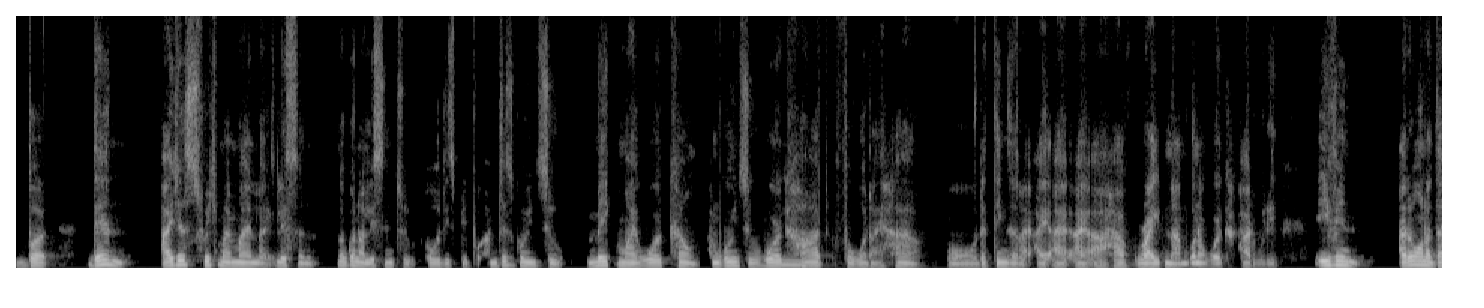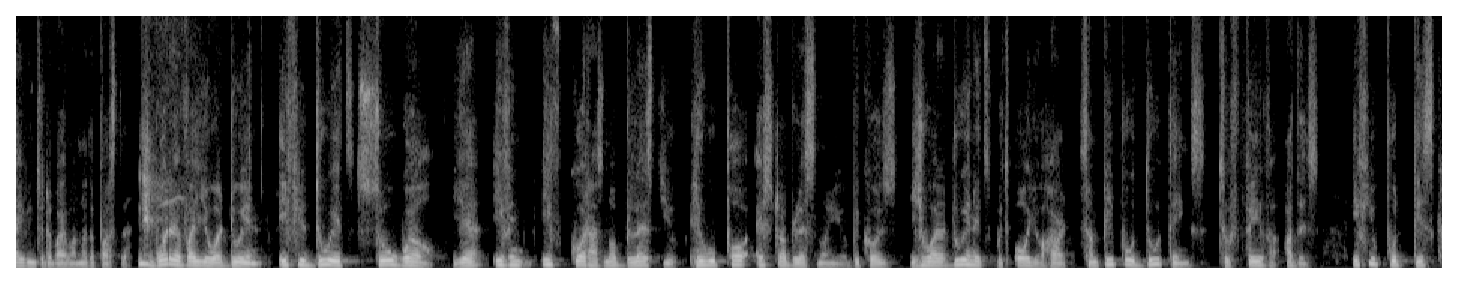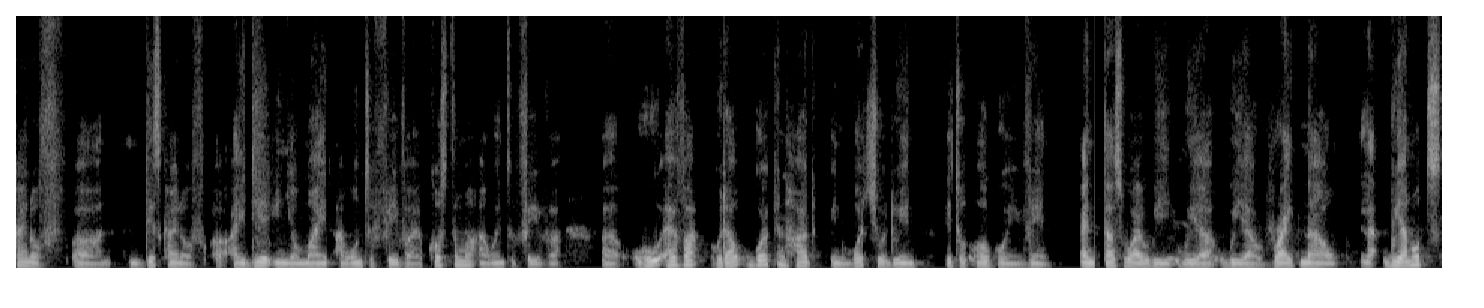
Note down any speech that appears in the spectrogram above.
But then I just switched my mind like, listen, I'm not going to listen to all these people. I'm just going to make my work count. I'm going to work mm. hard for what I have or the things that I, I, I, have right now. I'm going to work hard with it. Even, I don't want to dive into the Bible. I'm not a pastor. Whatever you are doing, if you do it so well, yeah, even if God has not blessed you, He will pour extra blessing on you because you are doing it with all your heart. Some people do things to favor others if you put this kind of uh, this kind of uh, idea in your mind, I want to favor a customer, I want to favor uh, whoever, without working hard in what you're doing, it will all go in vain. And that's why we we are we are right now like we are not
